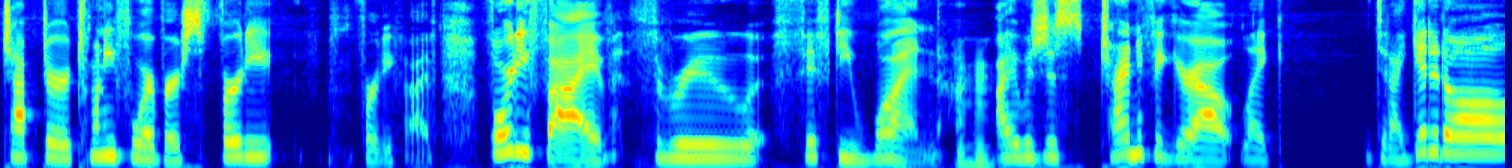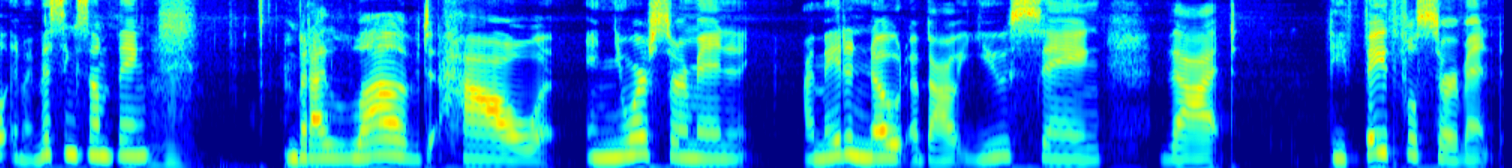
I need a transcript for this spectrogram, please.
chapter 24, verse 30, 45, 45 through 51? Mm-hmm. I was just trying to figure out, like, did I get it all? Am I missing something? Mm-hmm. But I loved how in your sermon, I made a note about you saying that the faithful servant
